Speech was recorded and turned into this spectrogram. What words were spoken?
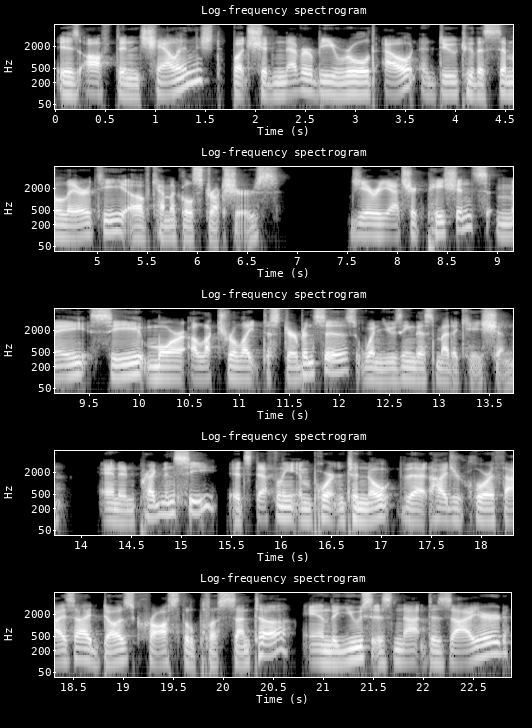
is often challenged, but should never be ruled out due to the similarity of chemical structures. Geriatric patients may see more electrolyte disturbances when using this medication. And in pregnancy, it's definitely important to note that hydrochlorothiazide does cross the placenta and the use is not desired.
